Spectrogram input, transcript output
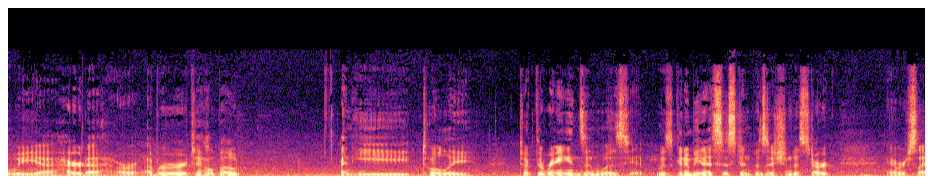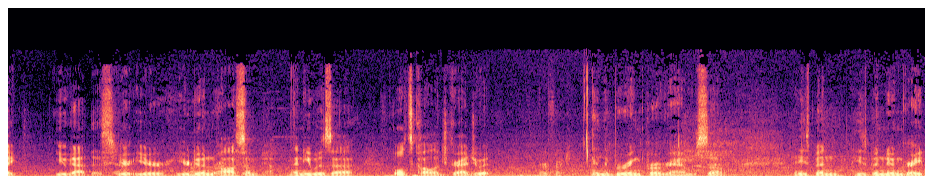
we uh, hired a our, a brewer to help out, and he totally took the reins and was you know, was going to be an assistant position to start, and we're just like, you got this. You're you're you're doing Right, awesome. yeah. And he was a Olds College graduate Perfect. in the brewing program, so. And he's been he's been doing great.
